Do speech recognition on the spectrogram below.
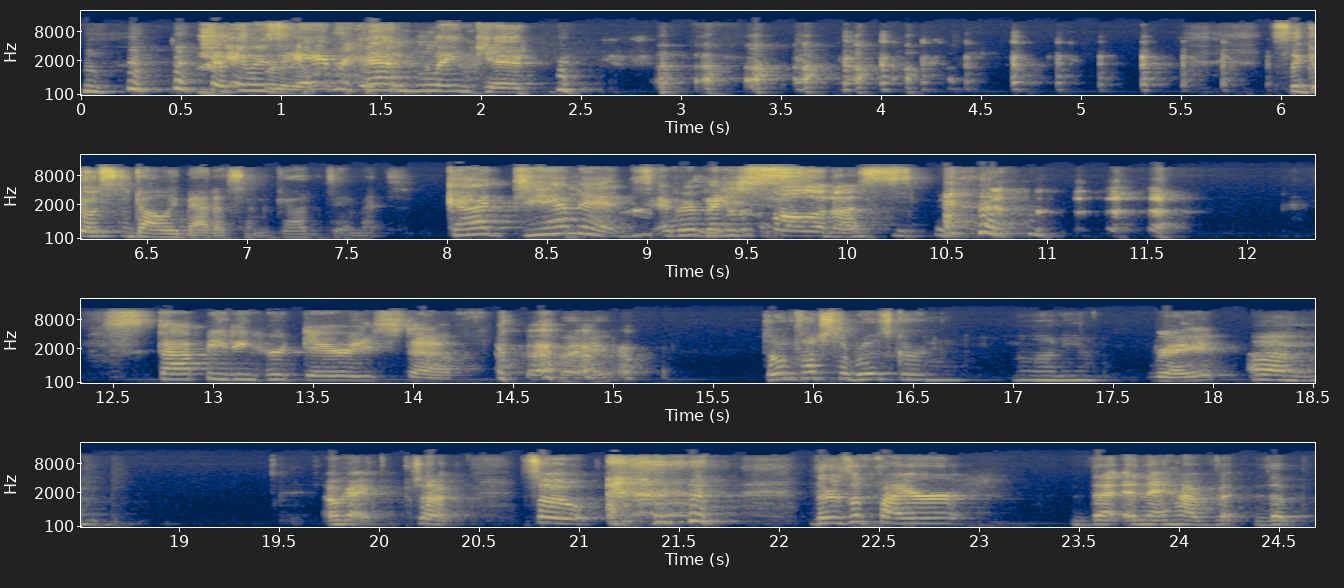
It was Abraham Lincoln. It's the ghost of Dolly Madison. God damn it! God damn it. Everybody followed us. stop eating her dairy stuff. right. Don't touch the rose garden, Melania. right? Um. Okay, shut up. So there's a fire that, and they have the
